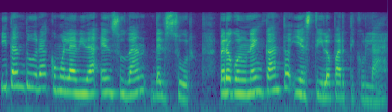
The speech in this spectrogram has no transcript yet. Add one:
y tan dura como la vida en Sudán del Sur, pero con un encanto y estilo particular.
